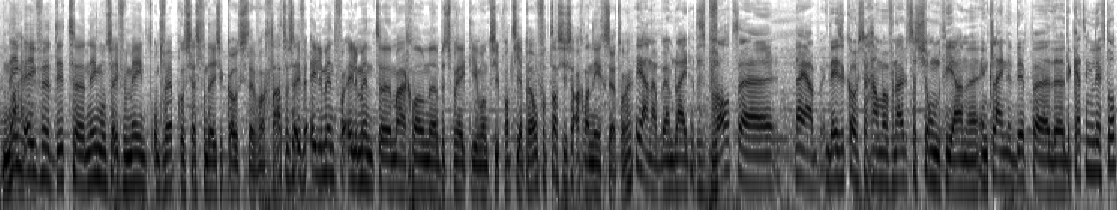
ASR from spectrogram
Neem, Maar- even dit, eh, neem ons even mee in het ontwerpproces van deze coaster. Wacht, laten we eens even element voor element eh, maar gewoon eh, bespreken hier. Want, je- want je hebt wel een fantastische achtbaan neergezet hoor. Ja, nou ik ben blij dat het bevalt. Nou ja, in deze coaster gaan we vanuit het station via een, een kleine dip de, de kettinglift op.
